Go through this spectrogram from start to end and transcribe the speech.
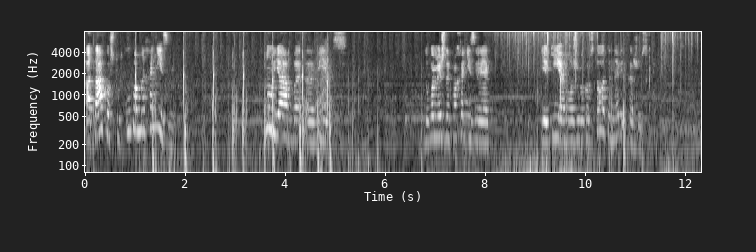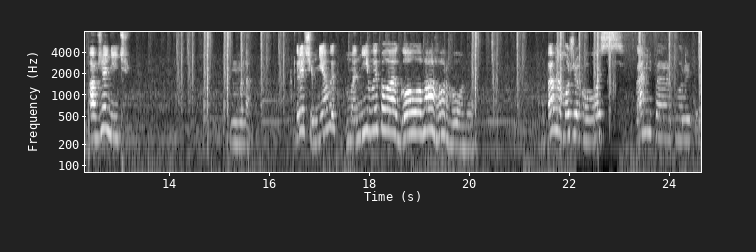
А також тут купа механізмів. Ну, я е, від допоміжних механізмів, як- які я можу використовувати, не відкажуся. А вже ніч. Ну, да. До речі, мені, вип... мені випала голова горгони. Напевно, може когось в камінь перетворити.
